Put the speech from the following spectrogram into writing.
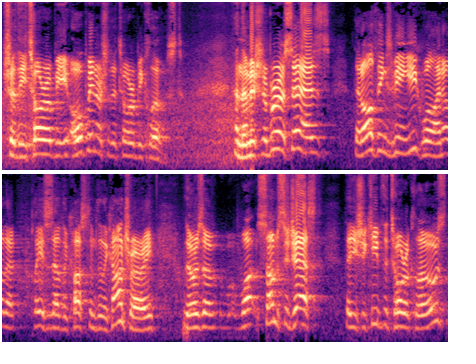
Should the Torah be open or should the Torah be closed? And the Mishnah Berurah says that all things being equal, I know that places have the custom to the contrary. There was a what, some suggest that you should keep the Torah closed,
